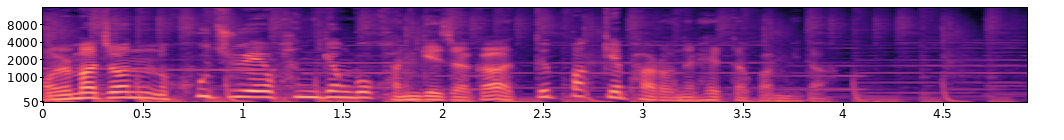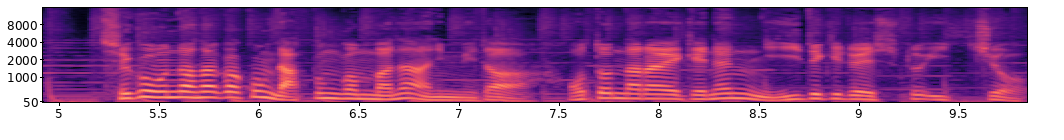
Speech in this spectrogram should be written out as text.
얼마 전 호주의 환경부 관계자가 뜻밖의 발언을 했다고 합니다. 지구 온난화가 꼭 나쁜 것만은 아닙니다. 어떤 나라에게는 이득이 될 수도 있죠.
